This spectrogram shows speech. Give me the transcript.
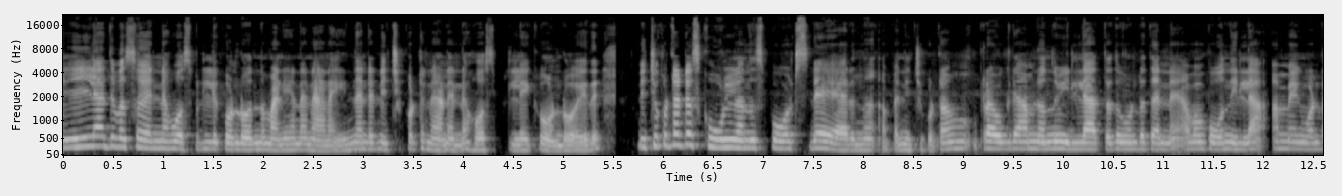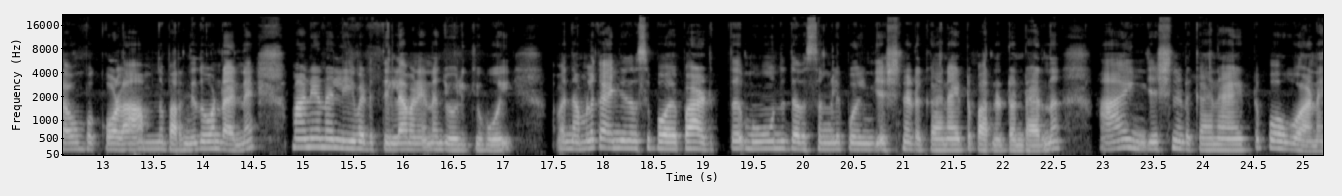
എല്ലാ ദിവസവും എന്നെ ഹോസ്പിറ്റലിൽ കൊണ്ടുപോകുന്ന മണിയണ്ണനാണ്. ഇന്ന് എന്റെ നെച്ചിക്കുട്ടനാണ് എന്നെ ഹോസ്പിറ്റലിലേക്ക് കൊണ്ടുപോയത്. നിച്ചുക്കുട്ടന്റെ സ്കൂളിൽ അന്ന് സ്പോർട്സ് ഡേ ആയിരുന്നു. അപ്പം നിച്ചുക്കുട്ടൻ പ്രോഗ്രാമിനൊന്നും ഇല്ലാത്തത് കൊണ്ട് തന്നെ അവൻ പോകുന്നില്ല. അമ്മയും കൊണ്ട് അവൻ പൊക്കോളാം എന്ന് പറഞ്ഞതുകൊണ്ട് തന്നെ മണിയണ്ണൻ ലീവ് എടുത്തില്ല. മണിയണ്ണൻ ജോലിക്ക് പോയി. അപ്പം നമ്മൾ കഴിഞ്ഞ ദിവസം പോയപ്പോൾ അടുത്ത് മൂന്ന് ദിവസങ്ങളിൽ പോയി ഇഞ്ചക്ഷൻ എടുക്കാനായിട്ട് പറഞ്ഞിട്ടുണ്ടായിരുന്നു. ആ ഇഞ്ചക്ഷൻ എടുക്കാനായിട്ട് പോകുവാണ്.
